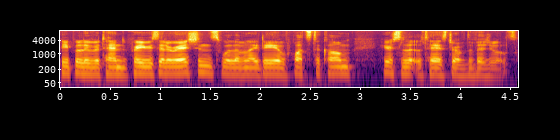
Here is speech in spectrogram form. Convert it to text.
People who've attended previous iterations will have an idea of what's to come. Here's a little taster of the visuals.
